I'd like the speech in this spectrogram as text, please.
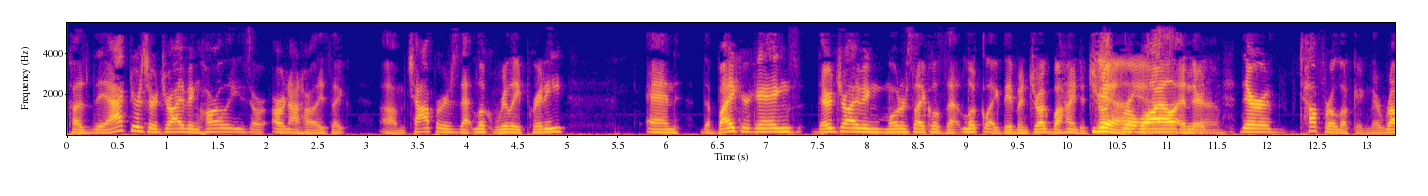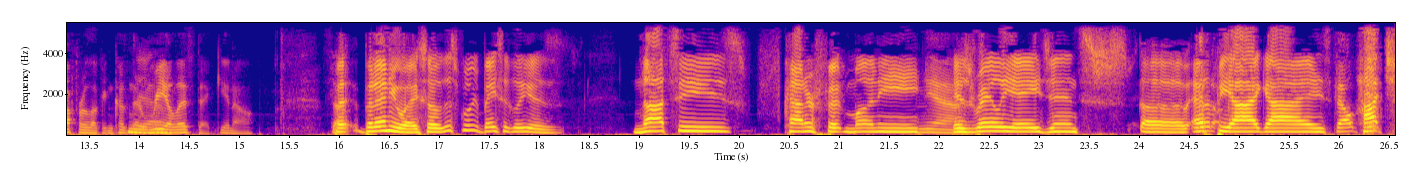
because the actors are driving Harleys or or not Harleys like um, choppers that look really pretty and the biker gangs they're driving motorcycles that look like they've been drugged behind a truck Yeah, for a yeah, while and yeah. they're they're tougher looking they're rougher looking because they're realistic you know so But but anyway, so this movie basically is Nazis, counterfeit money, Yeah. Israeli agents, uh, FBI guys, Felt hot tip-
